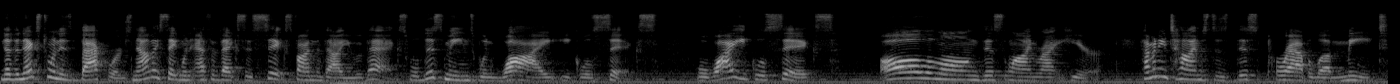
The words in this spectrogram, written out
Now the next one is backwards. Now they say when f of x is 6, find the value of x. Well, this means when y equals 6. Well, y equals 6 all along this line right here. How many times does this parabola meet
